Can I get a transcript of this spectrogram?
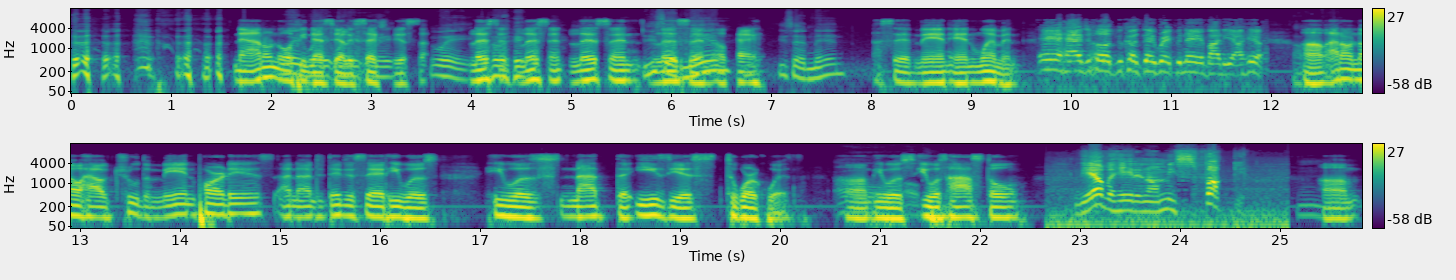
now I don't know if he wait, necessarily wait, sexually. wait, assault- wait, listen, wait. listen, listen, You listen. Okay, You said men? I said men and women. And had your husband because they raping everybody out here. Um, I don't know how true the men part is. I know they just said he was he was not the easiest to work with. Um, he was he was hostile. If you ever hated on me, fuck it. Um,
